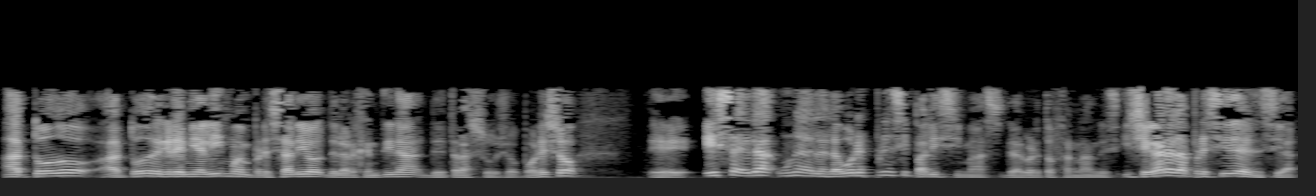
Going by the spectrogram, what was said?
a todo a todo el gremialismo empresario de la Argentina detrás suyo. Por eso eh, esa era una de las labores principalísimas de Alberto Fernández. Y llegar a la presidencia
